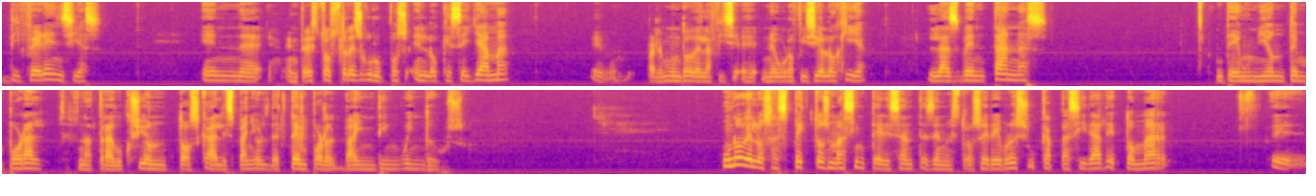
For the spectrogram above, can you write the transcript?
diferencias entre estos tres grupos en lo que se llama, para el mundo de la neurofisiología, las ventanas de unión temporal. Es una traducción tosca al español de Temporal Binding Windows. Uno de los aspectos más interesantes de nuestro cerebro es su capacidad de tomar eh,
